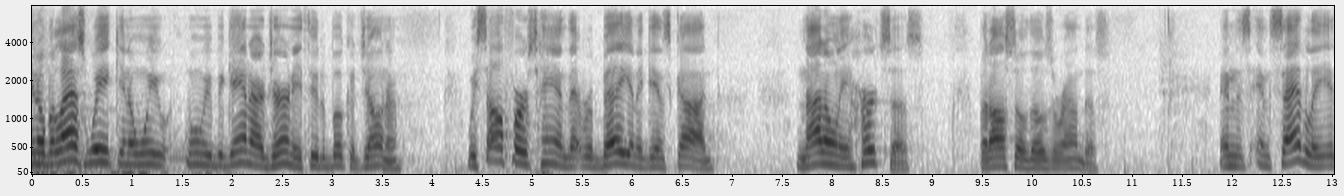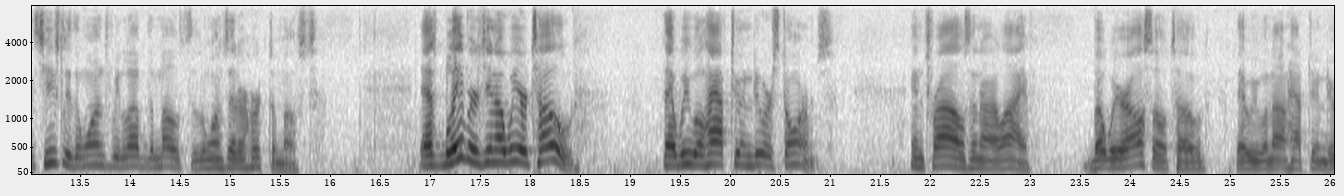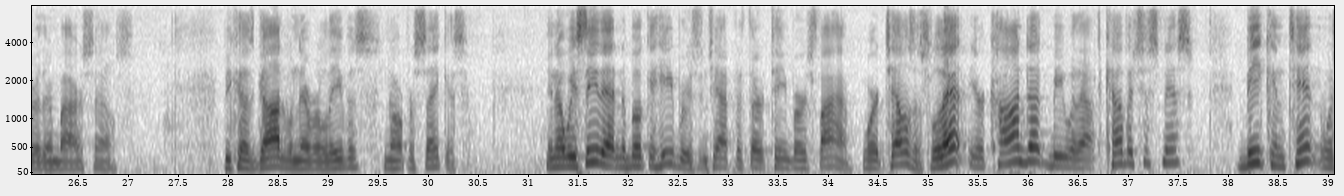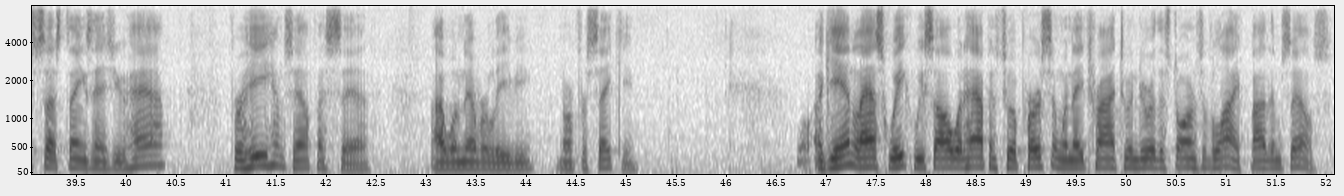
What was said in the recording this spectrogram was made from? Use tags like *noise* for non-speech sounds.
You know, but last week, you know, when we, when we began our journey through the book of Jonah, we saw firsthand that rebellion against God not only hurts us, but also those around us. And, and sadly, it's usually the ones we love the most are the ones that are hurt the most. As believers, you know, we are told that we will have to endure storms and trials in our life, but we are also told that we will not have to endure them by ourselves because God will never leave us nor forsake us. You know, we see that in the book of Hebrews in chapter 13, verse 5, where it tells us, Let your conduct be without covetousness, be content with such things as you have, for he himself has said, I will never leave you nor forsake you. Again, last week we saw what happens to a person when they try to endure the storms of life by themselves.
